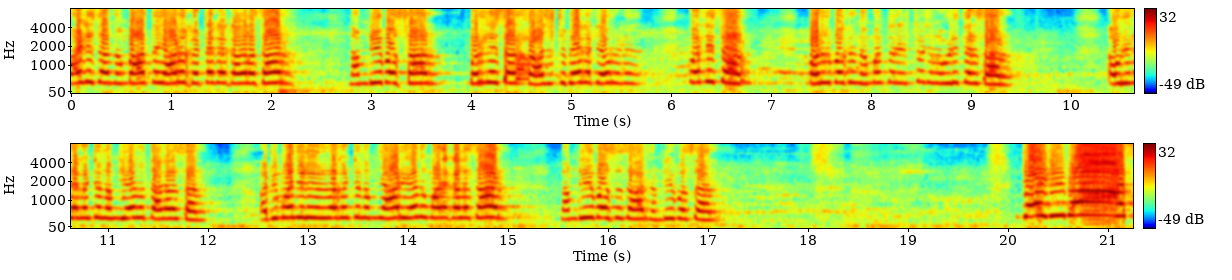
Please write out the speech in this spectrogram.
ಮಾಡಲಿ ಸರ್ ನಮ್ಮ ಭಾರತ ಯಾರೂ ಕಟ್ಟಕ್ಕಾಗಲ್ಲ ಸರ್ ನಮ್ಮ ಡಿ ಬಾಸ್ ಸರ್ ಬರಲಿ ಸರ್ ಆದಷ್ಟು ಬೇಗ ದೇವ್ರನ್ನ ಬರಲಿ ಸರ್ ಬಡವ್ರ ಬಗ್ಗೆ ನಮ್ಮಂಥವ್ರು ಎಷ್ಟೋ ಜನ ಉಳಿತಾರೆ ಸರ್. ಅವ್ರು ಇರೋ ಗಂಟೆ ನಮ್ಗೆ ಏನು ತಾಗಲ್ಲ ಸರ್. ಅಭಿಮಾನಿಗಳು ಇರೋ ಗಂಟೆ ನಮ್ಗೆ ಯಾರು ಏನು ಮಾಡೋಕ್ಕಲ್ಲ ಸರ್. ನಮ್ಮ ಡಿ ಬಾಸ್ ಸರ್ ನಮ್ಮ ಡಿ ಬಾಸ್ ಸರ್. ಜೈ ಡಿ ಬಾಸ್!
